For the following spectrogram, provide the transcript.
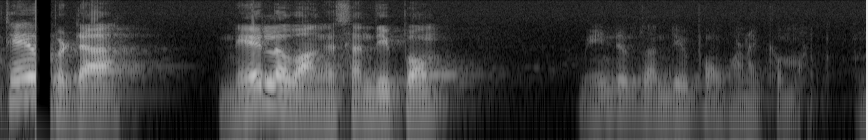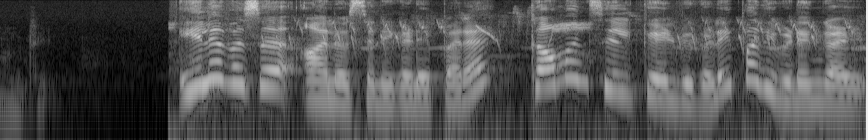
தேவைப்பட்டால் நேரில் வாங்க. சந்திப்போம். மீண்டும் சந்திப்போம். வணக்கம். நன்றி. இலவச ஆலோசனைகளை பெற கமெண்ட்ஸில் கேள்விகளை பதிவிடுங்கள்.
